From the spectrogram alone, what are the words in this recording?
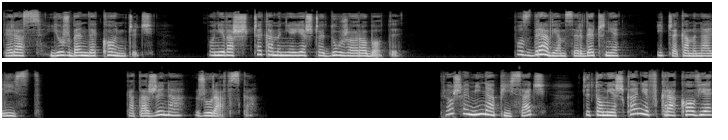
Teraz już będę kończyć, ponieważ czeka mnie jeszcze dużo roboty. Pozdrawiam serdecznie i czekam na list. Katarzyna Żurawska. Proszę mi napisać, czy to mieszkanie w Krakowie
